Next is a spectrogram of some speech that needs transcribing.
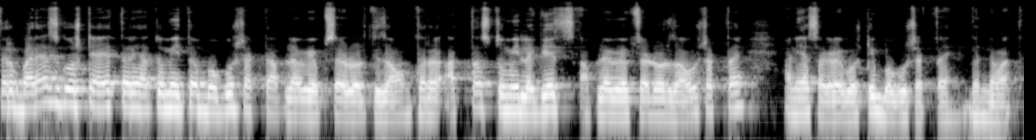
तर बऱ्याच गोष्टी आहेत. तर ह्या तुम्ही इथं बघू शकता आपल्या वेबसाईटवरती जाऊन. तर आत्ताच तुम्ही लगेच आपल्या वेबसाईटवर जाऊ शकताय आणि या सगळ्या गोष्टी बघू शकताय. धन्यवाद.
